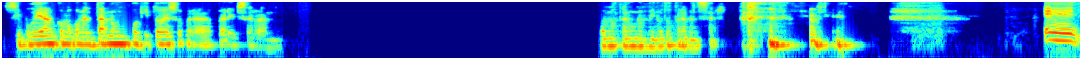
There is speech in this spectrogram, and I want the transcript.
si pudieran como comentarnos un poquito de eso para, ir cerrando. Podemos dar unos minutos para pensar. eh,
